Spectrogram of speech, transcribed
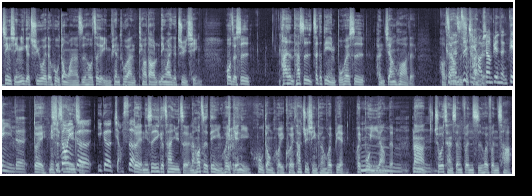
进行一个趣味的互动完了之后，这个影片突然跳到另外一个剧情，或者是他他是这个电影不会是很僵化的。好，这样子去看的。可能自己好像变成电影的对，你是其中一个一个角色。对，你是一个参与者，然后这个电影会给你互动回馈，它剧情可能会变，会不一样的，那就会产生分支，会分叉。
